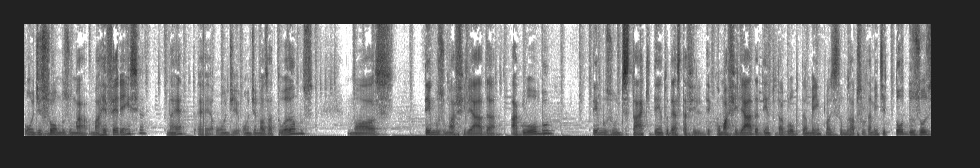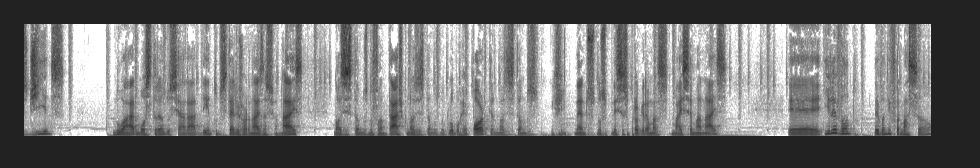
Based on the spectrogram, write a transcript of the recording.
onde somos uma, uma referência, né? É, onde, onde nós atuamos, nós temos uma afiliada à Globo, temos um destaque dentro desta como afiliada dentro da Globo também, nós estamos absolutamente todos os dias no ar mostrando o Ceará dentro dos telejornais nacionais. Nós estamos no Fantástico, nós estamos no Globo Repórter, nós estamos, enfim, né, nos, nesses programas mais semanais. É, e levando, levando informação,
